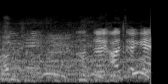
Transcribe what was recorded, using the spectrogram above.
I don't, I don't get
